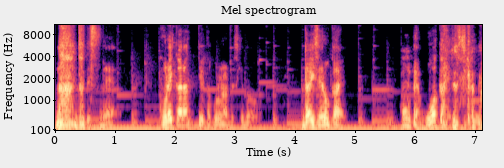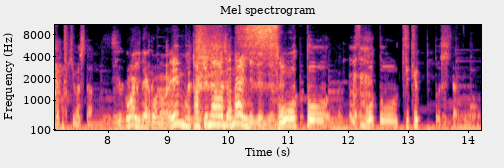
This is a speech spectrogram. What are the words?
なんとですね、これからっていうところなんですけど、第0回、本編お別れの時間がやってきました。すごいね、この縁も竹縄じゃないね、全然ね。相当、相当キュキュッとしたけど、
